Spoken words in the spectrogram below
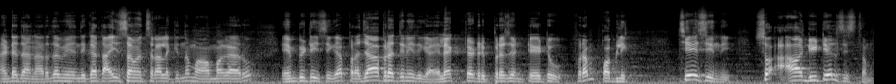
అంటే దాని అర్థం ఏంది? గత ఐదు సంవత్సరాల కింద మా అమ్మగారు ఎంపీటీసీగా ప్రజాప్రతినిధిగా ఎలక్టెడ్ రిప్రజెంటేటివ్ ఫ్రమ్ పబ్లిక్ చేసింది. సో ఆ డీటెయిల్స్ ఇస్తాం.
